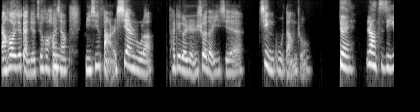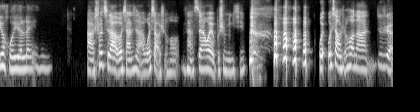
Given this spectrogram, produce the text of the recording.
然后就感觉最后好像明星反而陷入了他这个人设的一些禁锢当中。对，让自己越活越累。嗯，啊，说起来我又想起来，我小时候，你看，虽然我也不是明星。我我小时候呢，就是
